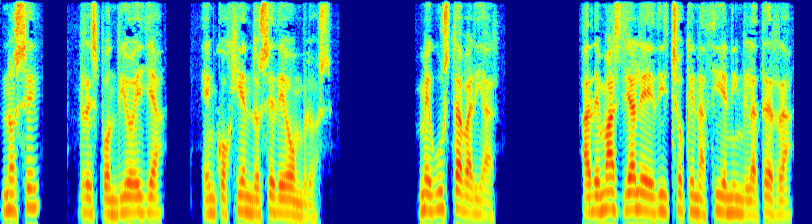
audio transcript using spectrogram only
No sé, respondió ella, encogiéndose de hombros. Me gusta variar. Además ya le he dicho que nací en Inglaterra,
